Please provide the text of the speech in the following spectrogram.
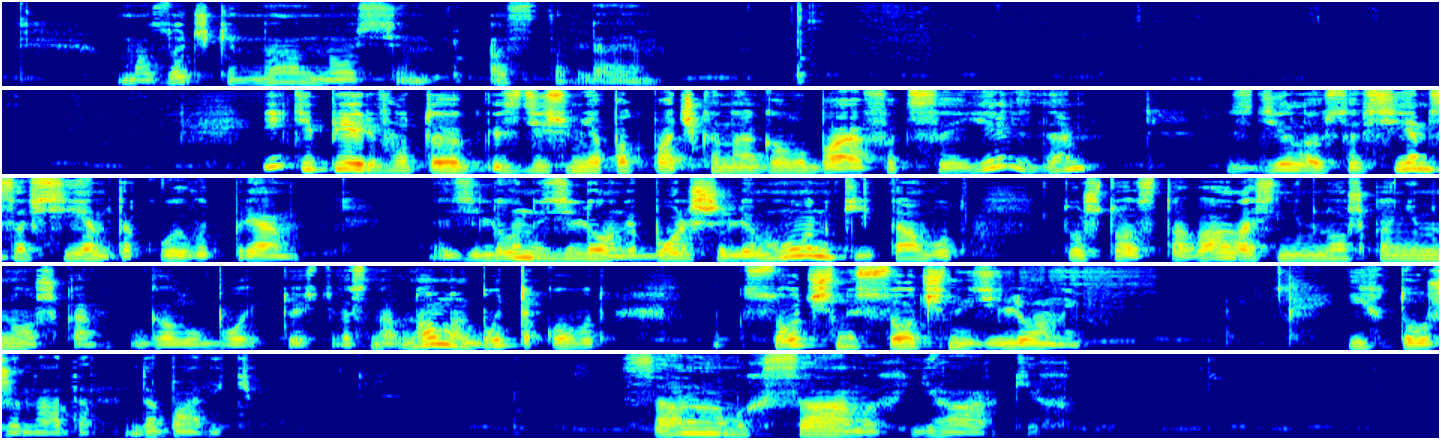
мазочки наносим, оставляем. И теперь вот э, здесь у меня подпачканная голубая ФЦ есть, да, сделаю совсем-совсем такой вот прям зеленый-зеленый, больше лимонки, и там вот то, что оставалось, немножко-немножко голубой. То есть в основном он будет такой вот сочный, сочный, зеленый. их тоже надо добавить. Самых-самых ярких.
